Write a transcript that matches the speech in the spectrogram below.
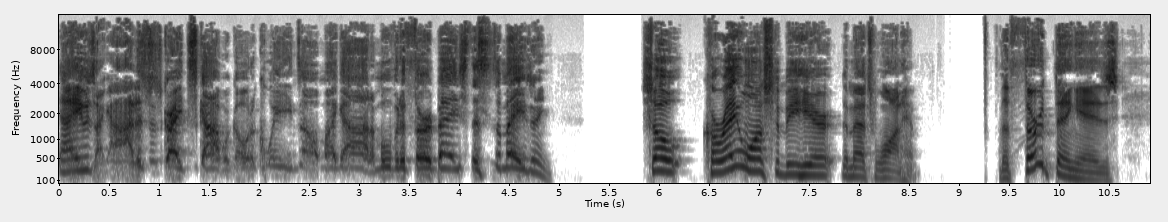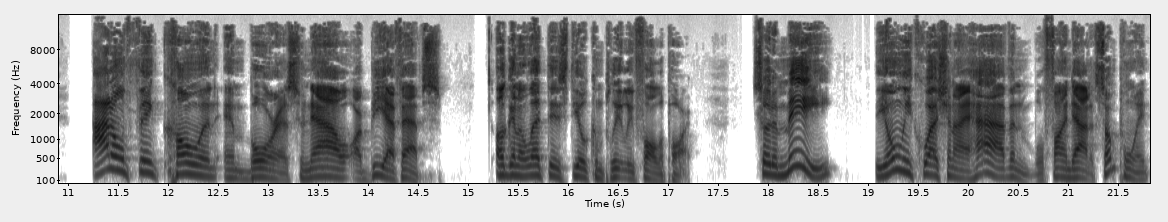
Now he was like, "Ah, this is great, Scott. We're going to Queens. Oh my God, I'm moving to third base. This is amazing." So Correa wants to be here. The Mets want him. The third thing is, I don't think Cohen and Boras, who now are BFFs, are going to let this deal completely fall apart. So to me, the only question I have, and we'll find out at some point,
